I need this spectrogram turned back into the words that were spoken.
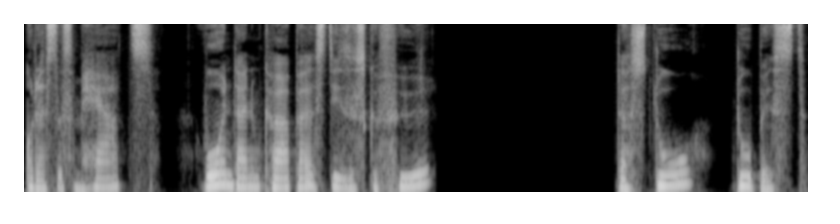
oder ist es im Herz? Wo in deinem Körper ist dieses Gefühl, dass du du bist?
